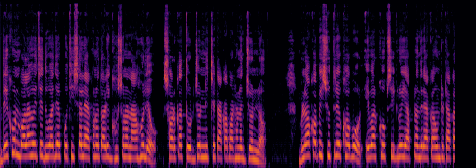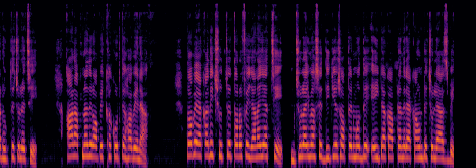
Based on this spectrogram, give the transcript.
দেখুন, বলা হয়েছে দু হাজার পঁচিশ সালে এখনও তারিখ ঘোষণা না হলেও সরকার তোড়জোড় নিচ্ছে টাকা পাঠানোর জন্য। ব্লক অফিস সূত্রে খবর, এবার খুব শীঘ্রই আপনাদের অ্যাকাউন্টে টাকা ঢুকতে চলেছে। আর আপনাদের অপেক্ষা করতে হবে না। তবে একাধিক সূত্রের তরফে জানা যাচ্ছে, জুলাই মাসের দ্বিতীয় সপ্তাহের মধ্যে এই টাকা আপনাদের অ্যাকাউন্টে চলে আসবে।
